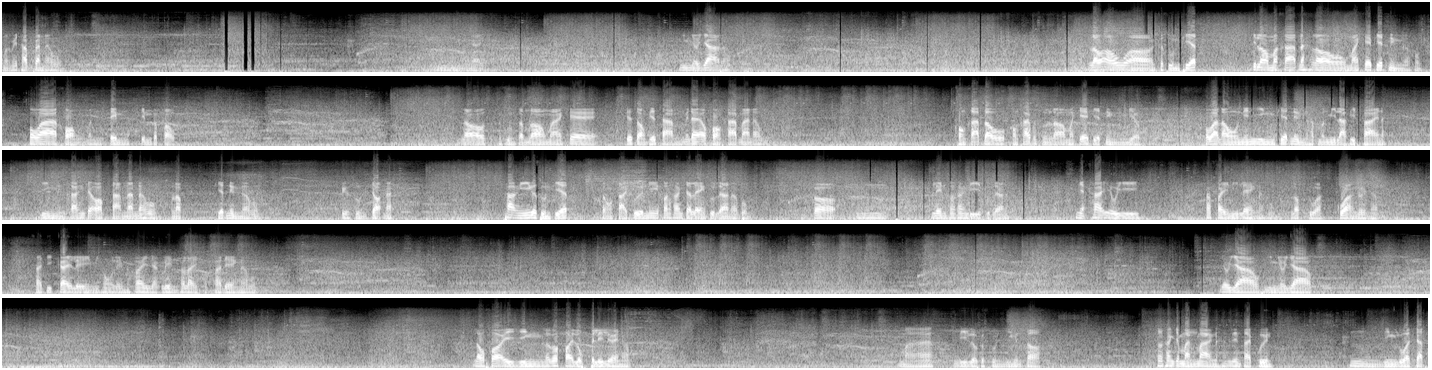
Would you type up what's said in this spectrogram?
มันไม่ทับกันนะผมยิงยาวๆนะครับเราเอาเอ่อกระสุนเพียสที่เราเอามาคราฟนะ เราเอามาแค่เพียสหนึ่งนะผม เพราะว่าของมันเต็มเต็มกระเป๋า เราเอากระสุนสำรองมาแค่เพียสสองเพียสสามไม่ได้เอาของคราฟมานะผมของคราฟเราของคราฟกระสุนเราเอามาแก้เพียหนึ่งอย่างเดียว เพราะว่าเราเน้นยิงเพียหนึ่งครับ มันมีลาผิดไฟนะ ยิงหนึ่งครั้งจะออกสามนัดนะครับผมสำหรับเพียหนึ่งนะครับผมเป็นกระสุนเจาะนะภาคนี้กระสุนเพียส สองสายปืนนี่ค่อนข้างจะแรงสุดแล้วนะผม ก็มเล่นค่อนข้างดีสุดแล้วนะเนี่ยถ้า LE ถ้าไฟนี้แรงนะผมรอบตัวกว้างด้วยนะครับสายที่ใกล้เลยมีโฮเลยไม่ค่อยอยากเล่นเท่าไหร่กับปลาแดงนะครับผม ยาวๆยิงยาวๆเราคอยยิงแล้วก็คอยหลบไปเรื่อยๆนะครับ มารีโหลดกระสุนยิงกันต่อค่อนข้างจะมันมากนะเล่นสายปืน อืมยิงรัวจัด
